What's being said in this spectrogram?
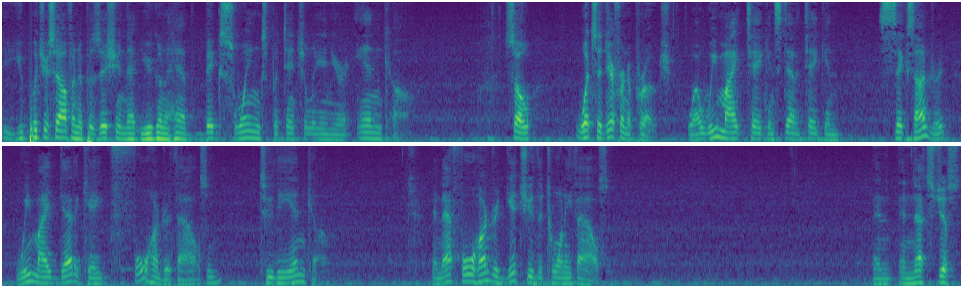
You put yourself in a position that you're going to have big swings potentially in your income. So, what's a different approach? Well, we might take instead of taking 600, we might dedicate 400,000 to the income. And that 400 gets you the 20,000. And and that's just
